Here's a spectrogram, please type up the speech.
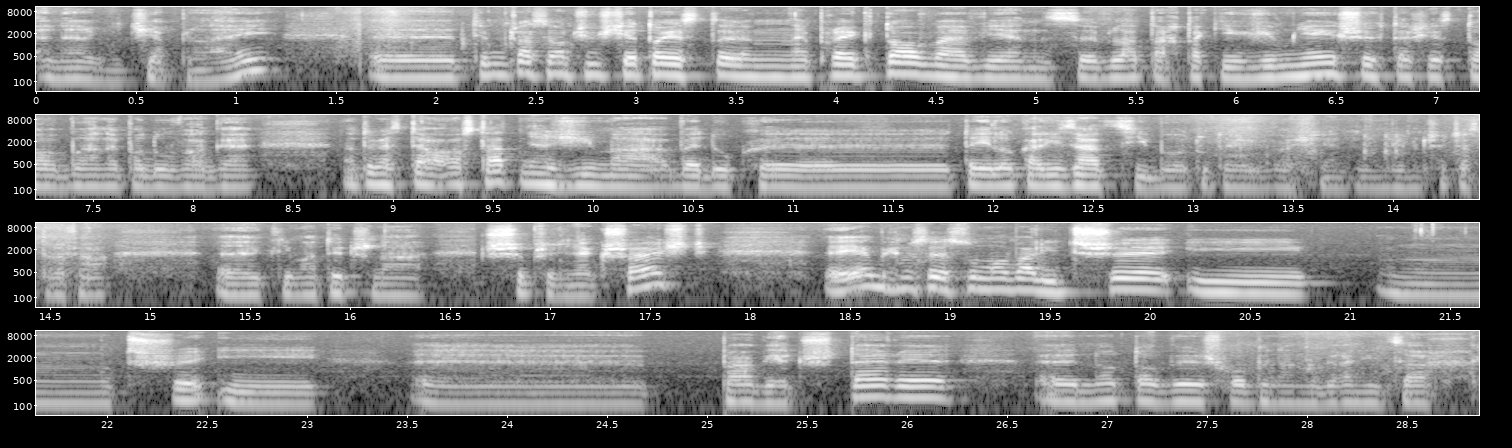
energii cieplnej. Y, Tymczasem oczywiście to jest projektowe, więc w latach takich zimniejszych też jest to brane pod uwagę. Natomiast ta ostatnia zima według y, tej lokalizacji, bo tutaj właśnie trzecia strefa y, klimatyczna 3,6. Y, Jakbyśmy sobie sumowali 3 i mm, 3 i y, prawie 4, y, no to wyszłoby nam w granicach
